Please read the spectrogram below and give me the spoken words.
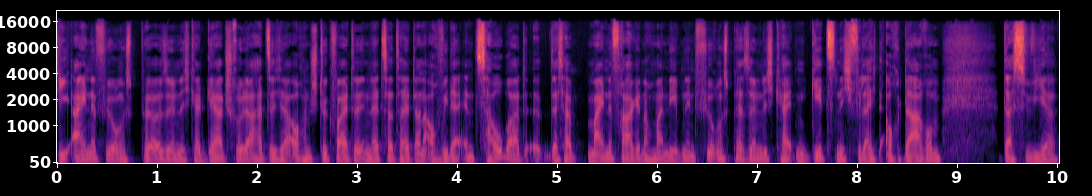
Die eine Führungspersönlichkeit, Gerhard Schröder, hat sich ja auch ein Stück weit in letzter Zeit dann auch wieder entzaubert. Äh, deshalb meine Frage nochmal neben den Führungspersönlichkeiten, geht es nicht vielleicht auch darum, dass wir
